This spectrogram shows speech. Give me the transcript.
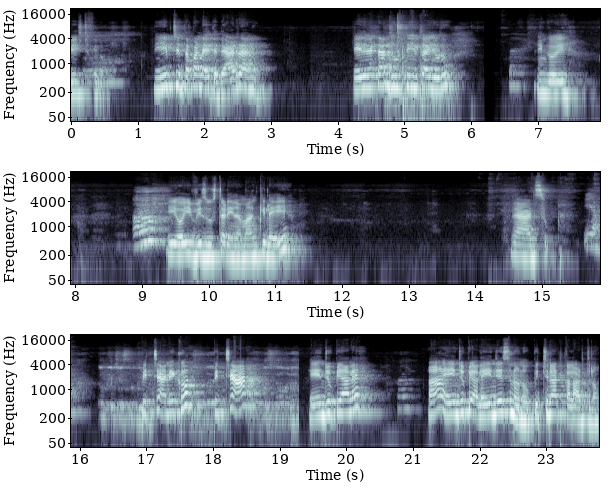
Waste film. నీ చింతపండు అయితే? డాడీ రాని. ఏది పెట్టాలి చూడు టీవీకాయ చూడు. ఇంకో ఇగో ఇవి చూస్తాడు ఈయన మంకిలై యాడ్స్. పిచ్చా నీకు? పిచ్చా? ఏం చూపించాలి ఏం చూపించాలి ఏం చేస్తున్నావు నువ్వు? పిచ్చి నాటకాలు ఆడుతున్నావు.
